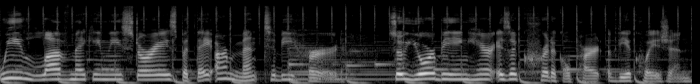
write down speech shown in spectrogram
We love making these stories, but they are meant to be heard. So, your being here is a critical part of the equation.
